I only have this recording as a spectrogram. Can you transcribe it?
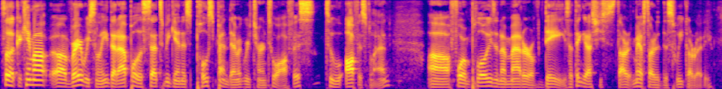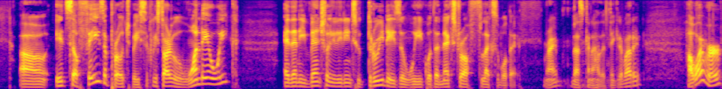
so look, it came out uh, very recently that Apple is set to begin its post-pandemic return to office to office plan uh, for employees in a matter of days. I think it actually started, may have started this week already. Uh, it's a phased approach, basically, starting with one day a week and then eventually leading to three days a week with an extra flexible day, right? That's kind of how they're thinking about it. However,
